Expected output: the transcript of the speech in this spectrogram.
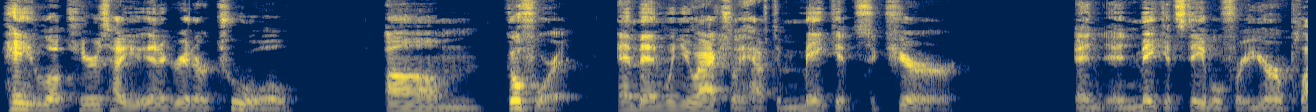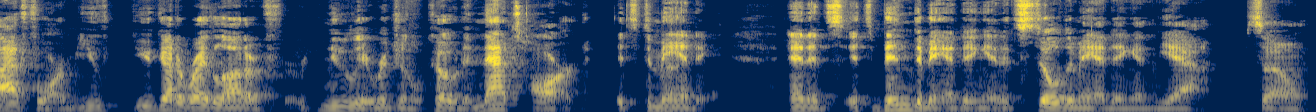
Hey, look, here's how you integrate our tool. Um, go for it. And then when you actually have to make it secure, and and make it stable for your platform, you've you've got to write a lot of newly original code, and that's hard. It's demanding, and it's it's been demanding, and it's still demanding, and yeah, so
